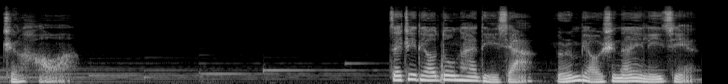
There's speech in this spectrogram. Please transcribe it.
真好啊！在这条动态底下，有人表示难以理解，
